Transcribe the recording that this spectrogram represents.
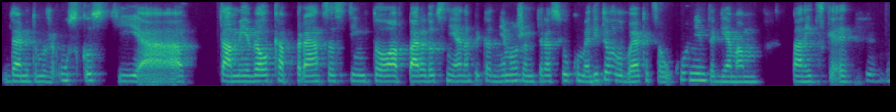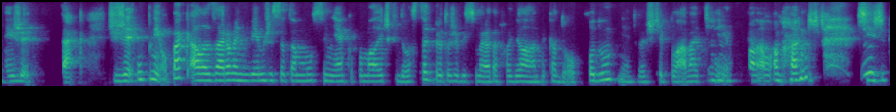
dajme tomu, že úzkosti a tam je veľká práca s týmto a paradoxne ja napríklad nemôžem teraz chvíľku meditovať, lebo ja keď sa ukludním, tak ja mám panické, že tak, čiže úplný opak, ale zároveň viem, že sa tam musím nejako pomaličky dostať, pretože by som rada chodila napríklad do obchodu, nie to ešte plávať, mm. Lamanš. Čiže,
